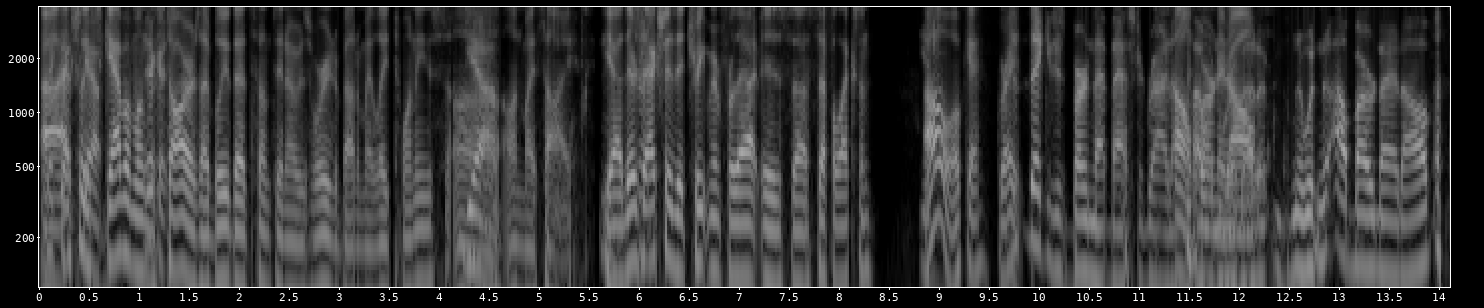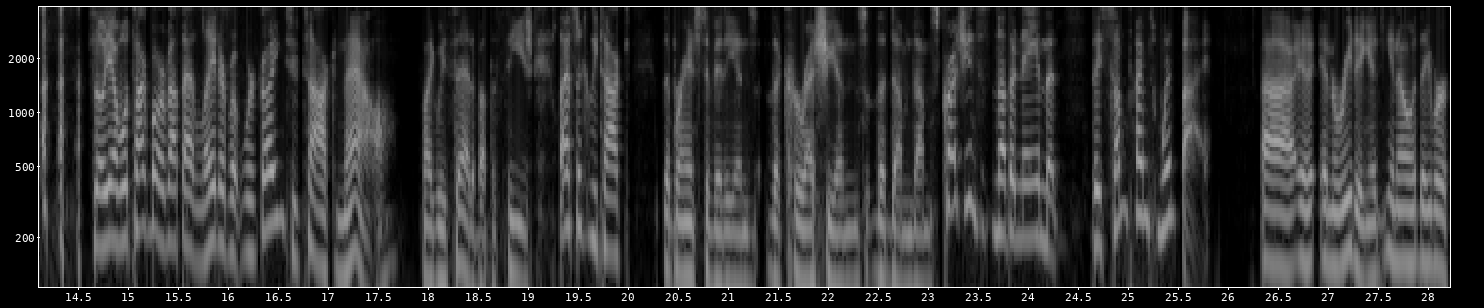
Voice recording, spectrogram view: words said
Pick Uh, actually, scab. Scab Among Pick the it. Stars. I believe that's something I was worried about in my late twenties. Uh, Yeah. on my thigh. yeah. There's actually the treatment for that is uh, cephalexin. Yeah. Oh, okay, great. They could just burn that bastard right off. I'll burn it off. It. They wouldn't. I'll burn that off. so yeah, we'll talk more about that later. But we're going to talk now, like we said, about the siege. Last week we talked the Branch Davidians, the Koreshians, the Dum Dums. Koreshians is another name that they sometimes went by. Uh, in, in reading it, you know, they were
